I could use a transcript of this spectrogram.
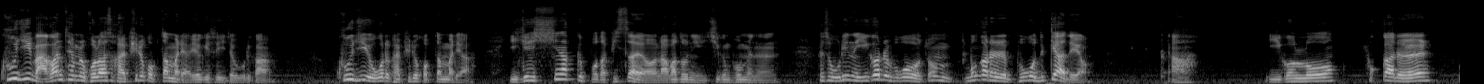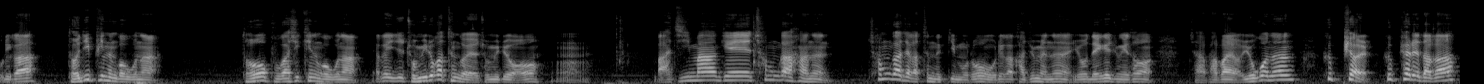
굳이 마관템을 골라서 갈 필요가 없단 말이야. 여기서 이제 우리가 굳이 요거를 갈 필요가 없단 말이야. 이게 신화급보다 비싸요. 라바돈이 지금 보면은. 그래서 우리는 이거를 보고 좀 뭔가를 보고 느껴야 돼요. 아 이걸로 효과를 우리가 더 입히는 거구나. 더 부과시키는 거구나. 약간 이제 조미료 같은 거예요. 조미료. 어. 마지막에 첨가하는 첨가제 같은 느낌으로 우리가 가주면은 요 네 개 중에서 자 봐봐요. 요거는 흡혈, 흡혈에다가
